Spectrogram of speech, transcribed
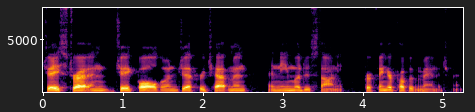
Jay Stratton, Jake Baldwin, Jeffrey Chapman, and Nima Dustani for Finger Puppet Management.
